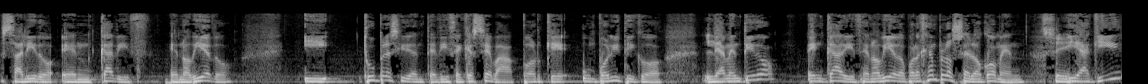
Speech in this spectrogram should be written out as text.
salido en Cádiz, en Oviedo, y tu presidente dice que se va porque un político le ha mentido, en Cádiz, en Oviedo, por ejemplo, se lo comen. Sí. Y aquí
